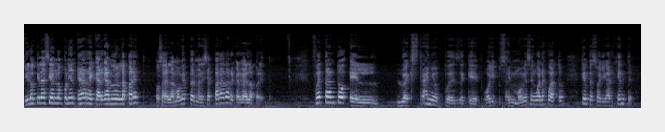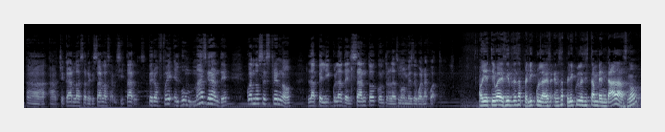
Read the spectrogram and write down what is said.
Y lo que le hacían, lo ponían, era recargando en la pared. O sea, la momia permanecía parada, recargada en la pared. Fue tanto el lo extraño, pues, de que, oye, pues hay momias en Guanajuato, que empezó a llegar gente a, a checarlas, a revisarlas, a visitarlas. Pero fue el boom más grande cuando se estrenó la película del santo contra las momias de Guanajuato. Oye, te iba a decir de esa película, es- en esa película sí están vendadas, ¿no?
